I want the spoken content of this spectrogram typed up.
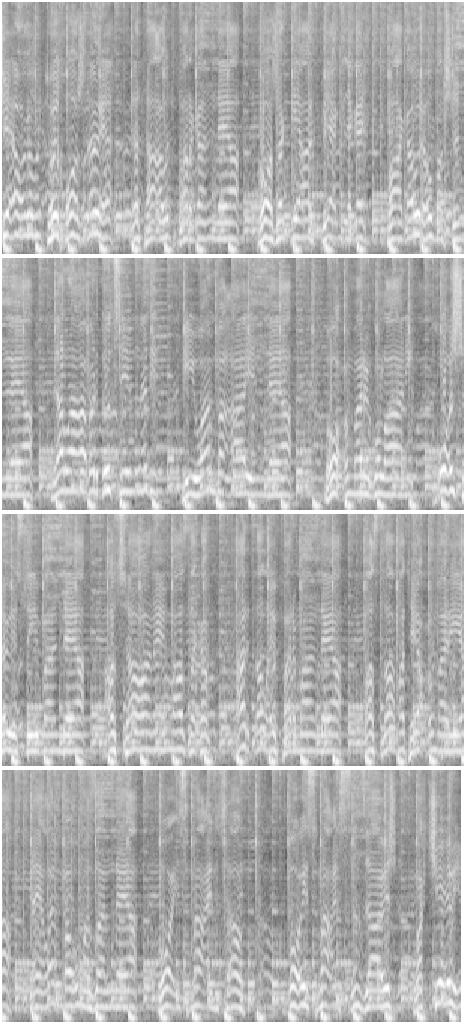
شێوەگە من تۆی خۆش دەوێ لە تاوت فەرگەندەیە ڕۆژێک دیار پێک لەگەن خوا گەورە و بەخشن لەیە لە ڕابرد و چیم نەدیت هیوان بە ئایندەیە بۆ عمەر گوڵانی خۆشەویستی بەندەیە ئەو چاوانەی ماز دەکەم هەر دەڵی فەرماندەیە بەسلامەتی عمەریە دەیڵێن بەو مەزەندەیە بۆ ئیسماعیل چاو بۆ ئیسماعیل سنجاویش وەک چێوی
